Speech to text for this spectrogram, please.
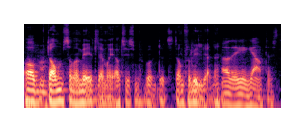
av de som är medlemmar i Autismförbundet, de familjerna, ja, det är gigantiskt.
